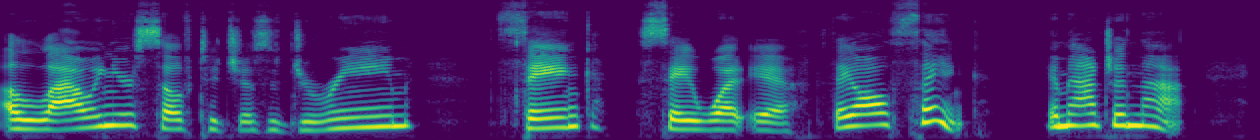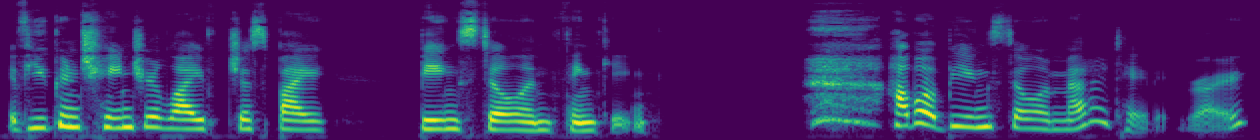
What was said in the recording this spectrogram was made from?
allowing yourself to just dream, think, say what if. They all think. Imagine that. If you can change your life just by being still and thinking. How about being still and meditating, right?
